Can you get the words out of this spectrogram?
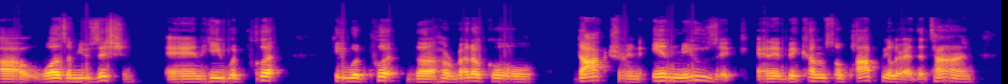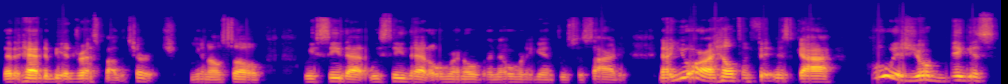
uh, was a musician, and he would put he would put the heretical doctrine in music, and it becomes so popular at the time that it had to be addressed by the church. You know, so we see that we see that over and over and over and again through society. Now, you are a health and fitness guy. Who is your biggest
